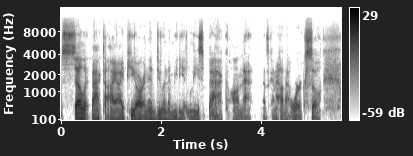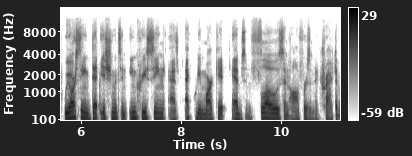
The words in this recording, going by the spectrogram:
sell it back to IIPR, and then do an immediate lease back on that that's kind of how that works. So we are seeing debt issuance and increasing as equity market ebbs and flows and offers an attractive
